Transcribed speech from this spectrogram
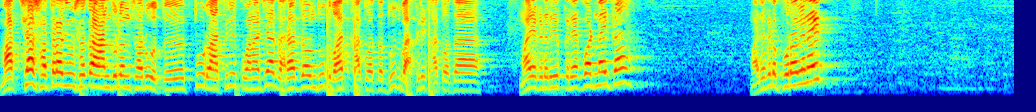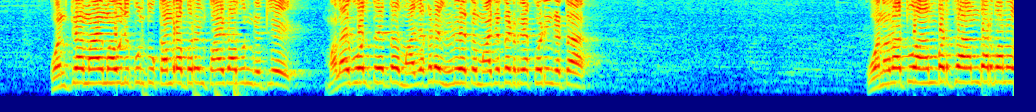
मागच्या सतरा दिवसाचं आंदोलन चालू होतं. तू रात्री कोणाच्या घरात जाऊन दूध भात खात होता दूध भाकरी खात होता? माझ्याकडे रेकॉर्ड नाही का? माझ्याकडे पुरावे नाहीत? कोणत्या माय माऊलीकून तू कमरापर्यंत पाय दाबून घेतले? मलाही बोलता येतं माझ्याकडे व्हिडिओ येतं माझ्याकडे रेकॉर्डिंग येतात कोणाला तू आंबडचा आमदार बनव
